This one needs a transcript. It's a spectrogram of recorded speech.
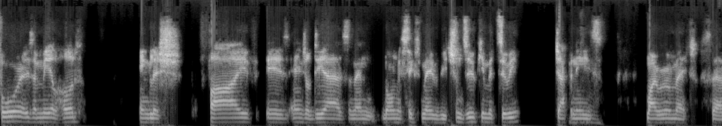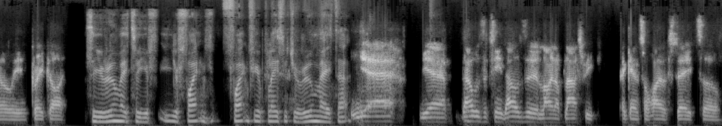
Four is Emile Hudd, English. Five is Angel Diaz, and then normally six maybe be Shunsuke Mitsui, Japanese. My roommate, so yeah, great guy. So your roommate. So you're you're fighting fighting for your place with your roommate. That Yeah, yeah, that was the team. That was the lineup last week against Ohio State. So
